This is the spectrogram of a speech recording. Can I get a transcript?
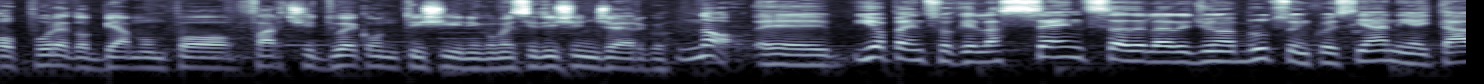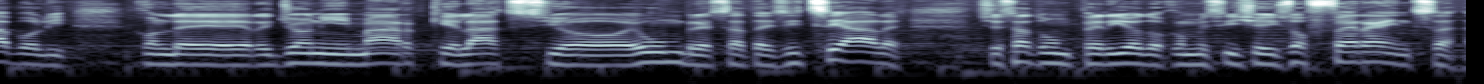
oppure dobbiamo un po' farci due conticini come si dice in gergo? No, eh, io penso che l'assenza della regione Abruzzo in questi anni ai tavoli con le regioni Marche, Lazio e Umbria è stata esiziale, c'è stato un periodo come si dice di sofferenza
